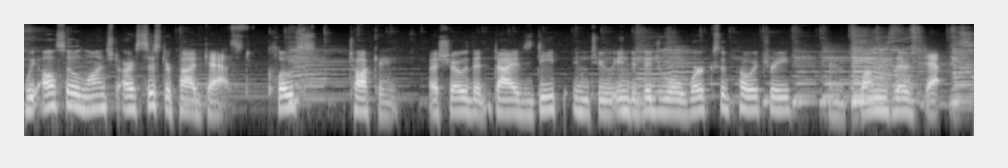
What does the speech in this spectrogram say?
We also launched our sister podcast, Close Talking, a show that dives deep into individual works of poetry and plumbs their depths.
